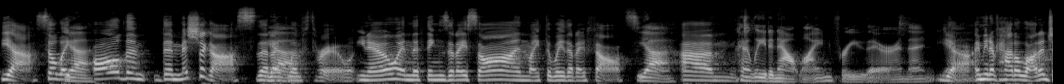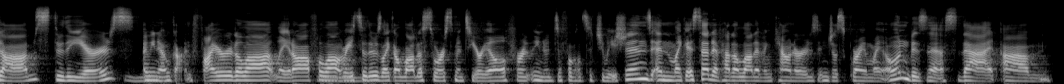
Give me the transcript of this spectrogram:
Yeah. So like Yeah. all the the mishigas that Yeah. I've lived through, you know, and the things that I saw and like the way that I felt. Yeah. Um, kind of laid an outline for you there, and then Yeah. I mean, I've had a lot of jobs through the years. I mean, I've gotten fired a lot, laid off a lot, right? So there's like a lot of source material for, you know, difficult situations. And like I said, I've had a lot of encounters in just growing my own business that, um,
